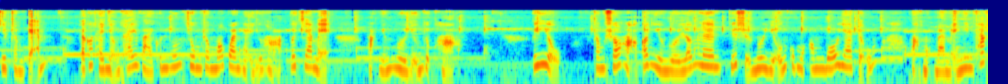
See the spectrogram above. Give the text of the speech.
như trầm cảm, ta có thể nhận thấy vài khuynh hướng chung trong mối quan hệ giữa họ với cha mẹ hoặc những người dưỡng dục họ. Ví dụ, trong số họ có nhiều người lớn lên dưới sự nuôi dưỡng của một ông bố gia trưởng hoặc một bà mẹ nghiêm khắc.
